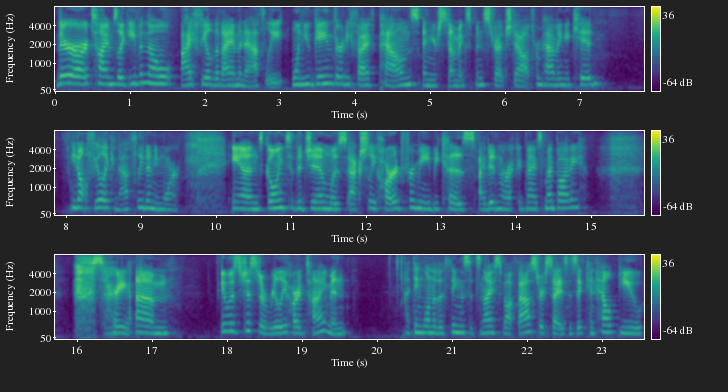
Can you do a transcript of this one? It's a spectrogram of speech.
there are times like even though I feel that I am an athlete, when you gain 35 pounds and your stomach's been stretched out from having a kid, you don't feel like an athlete anymore. And going to the gym was actually hard for me because I didn't recognize my body. Sorry. Um it was just a really hard time and I think one of the things that's nice about Fastercise is it can help you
